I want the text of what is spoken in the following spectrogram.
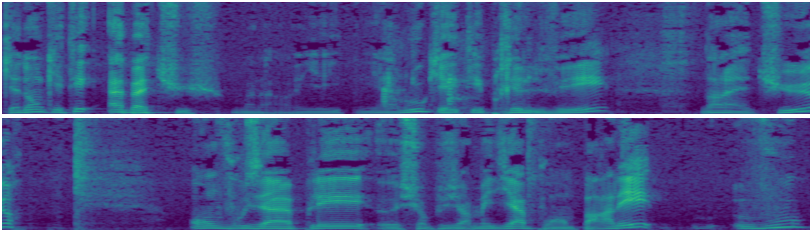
qui a donc été abattu. Voilà. Il y, a un loup qui a été prélevé dans la nature. On vous a appelé euh, sur plusieurs médias pour en parler. Vous,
